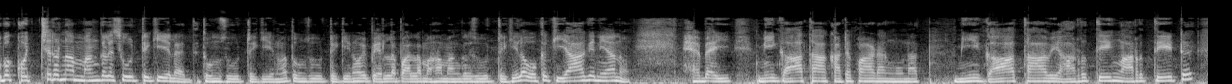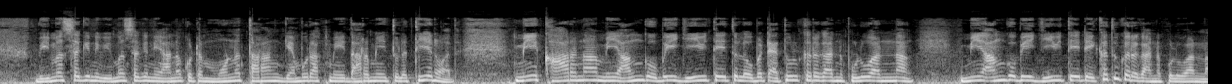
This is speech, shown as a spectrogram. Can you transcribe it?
ඔබ කොච්චරනම් මංගල සූට්‍ර කියලා ඇද තුන් සූට්‍ර කියනවා තුන් සූට්‍ර කියන ඔය පෙරල පල්ල මහ මංගල සූට්‍ර කියලා ඕක කියාගෙන යනවා. හැබැයි මේ ගාථා කටපාඩන් වනත් මේ ගාථාවේ අර්ථයෙන් අර්ථයට විමසගෙන විමසගෙන යනකොට මොන තරං ගැඹුරක් මේ ධර්මය තුළ තියෙනවද? මේ කාරණා මේ අංග ඔබේ ජීවිතය තුළ ඔබට ඇතුල් කරගන්න පුළුවන්නම් මේ අංග ඔබේ ජීවිතයට එකතු කරගන්න පුළුවන්න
